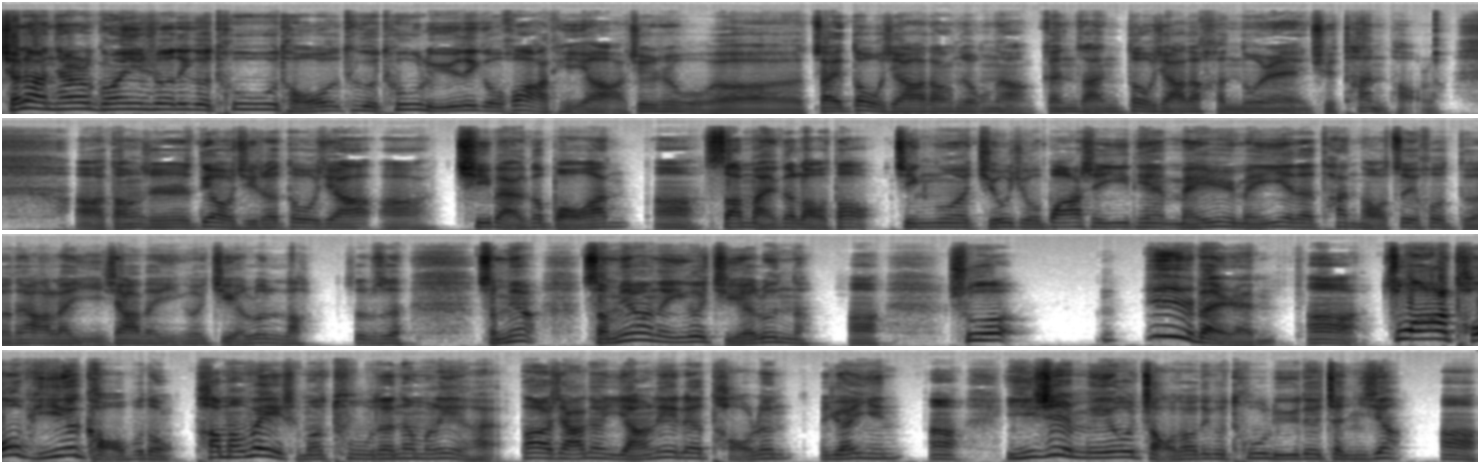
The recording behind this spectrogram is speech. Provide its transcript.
前两天关于说这个秃头、这个秃驴这个话题啊，就是我在豆家当中呢，跟咱豆家的很多人也去探讨了，啊，当时调集了豆家啊七百个保安啊三百个老道，经过九九八十一天没日没夜的探讨，最后得到了以下的一个结论了，是不是？什么样什么样的一个结论呢？啊，说日本人啊抓头皮也搞不懂他们为什么秃的那么厉害，大家呢强烈的讨论原因啊，一直没有找到这个秃驴的真相啊。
